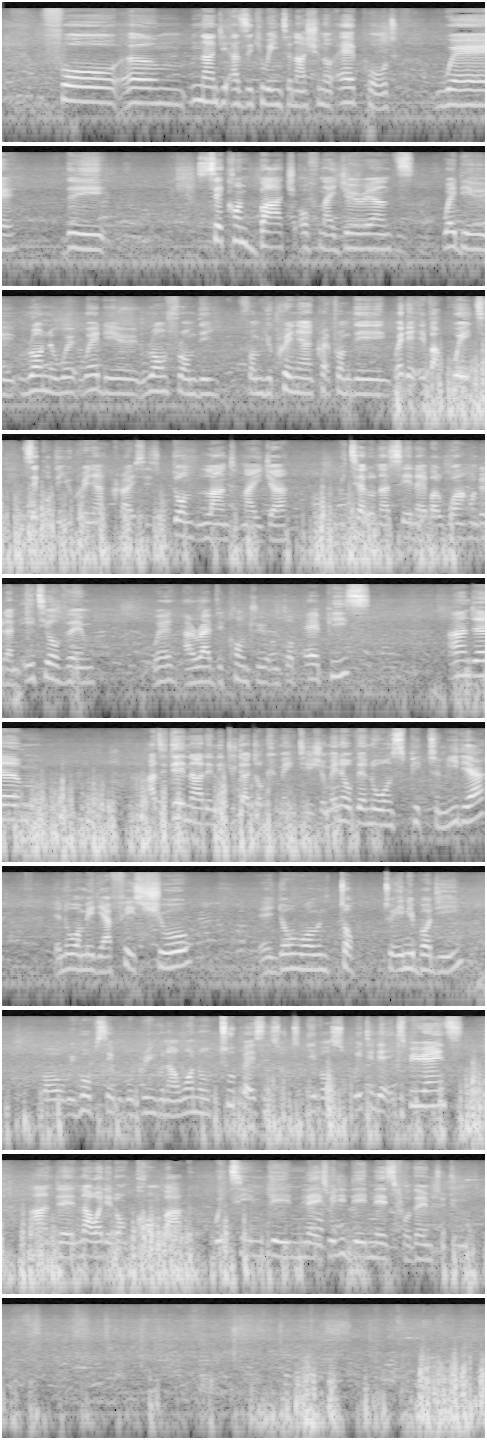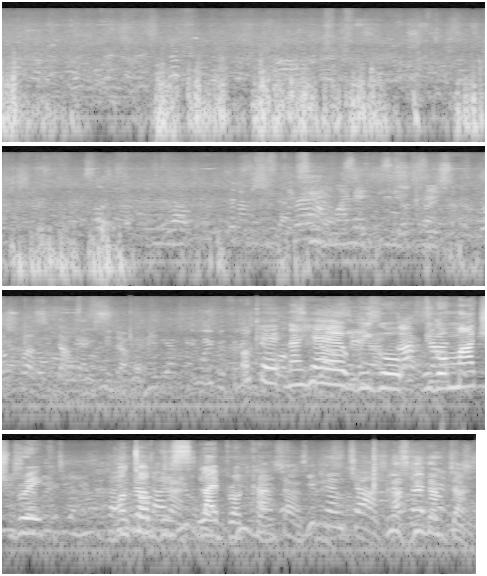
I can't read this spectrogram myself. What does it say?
for um, Nnamdi Azikiwe International Airport, where the second batch of Nigerians where they run away, where they run from the from Ukrainian from the where they evacuate sake of the Ukrainian crisis don't land Niger. We tell on about 180 of them where arrived the country on top air peace, and um, at the day now then they do their documentation. Many of them don't want to speak to media. They don't want make their face show. They don't want to talk to anybody. But we hope say we will bring on one or two persons to give us waiting their experience and uh, now when they don't come back, waiting day next, waiting day next for them to do. Okay, now here we go. We go match break on top this live broadcast. Please give them chance.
